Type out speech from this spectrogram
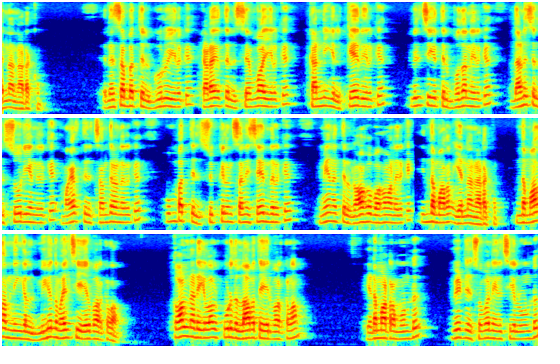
என்ன நடக்கும்? ரிஷபத்தில் குரு இருக்கு கடகத்தில் செவ்வாய் இருக்கு கன்னியில் கேது இருக்கு விருச்சிகத்தில் புதன் இருக்கு தனுசில் சூரியன் இருக்கு மகத்தில் சந்திரன் இருக்கு கும்பத்தில் சுக்கிரன் சனி சேர்ந்திருக்கு மீனத்தில் ராகு பகவான் இருக்கு. இந்த மாதம் என்ன நடக்கும்? இந்த மாதம் நீங்கள் மிகுந்த மகிழ்ச்சியை எதிர்பார்க்கலாம். கால்நடைகளால் கூடுதல் லாபத்தை எதிர்பார்க்கலாம். இடமாற்றம் உண்டு வீட்டில் சுப நிகழ்ச்சிகள் உண்டு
